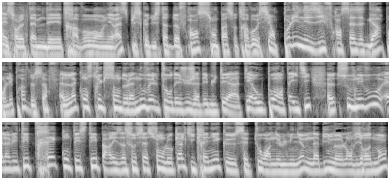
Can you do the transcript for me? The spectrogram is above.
Et sur le thème des travaux, on y reste puisque du Stade de France, on passe aux travaux aussi en Polynésie française, Edgar, pour l'épreuve de surf. La construction de la nouvelle tour des juges a débuté à Teahupo en Tahiti. Euh, Souvenez-vous, elle avait été très contestée par les associations locales qui craignaient que cette tour en aluminium n'abîme l'environnement,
